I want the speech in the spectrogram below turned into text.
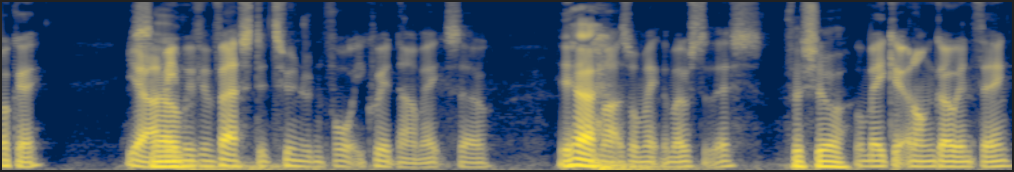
Okay. Yeah, I mean we've invested two hundred and forty quid now, mate. So Yeah, we might as well make the most of this. for sure. We'll make it an ongoing thing,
